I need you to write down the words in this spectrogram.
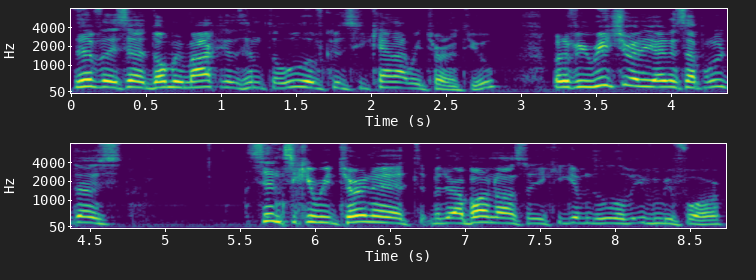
Therefore, they said, don't be maked him to Lulav because he cannot return it to you. But if he reaches already Enes since he can return it with midrabanan, so you can give him the lulav even before,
